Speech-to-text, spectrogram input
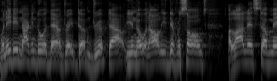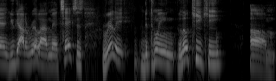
when they did knocking doors down, draped up and dripped out, you know, and all these different songs, a lot of that stuff, man, you got to realize, man, Texas really between Lil Keke, um,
